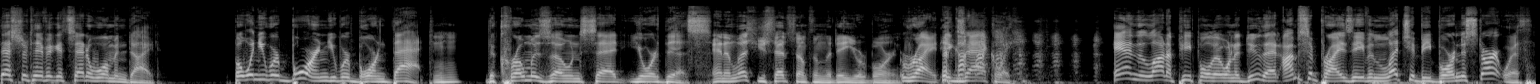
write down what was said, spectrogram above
Death certificate said a woman died. But when you were born, you were born that. Mm-hmm. The chromosome said you're this. And unless you said something the day you were born. Right, exactly. and a lot of people that want to do that, I'm surprised they even let you be born to start with.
